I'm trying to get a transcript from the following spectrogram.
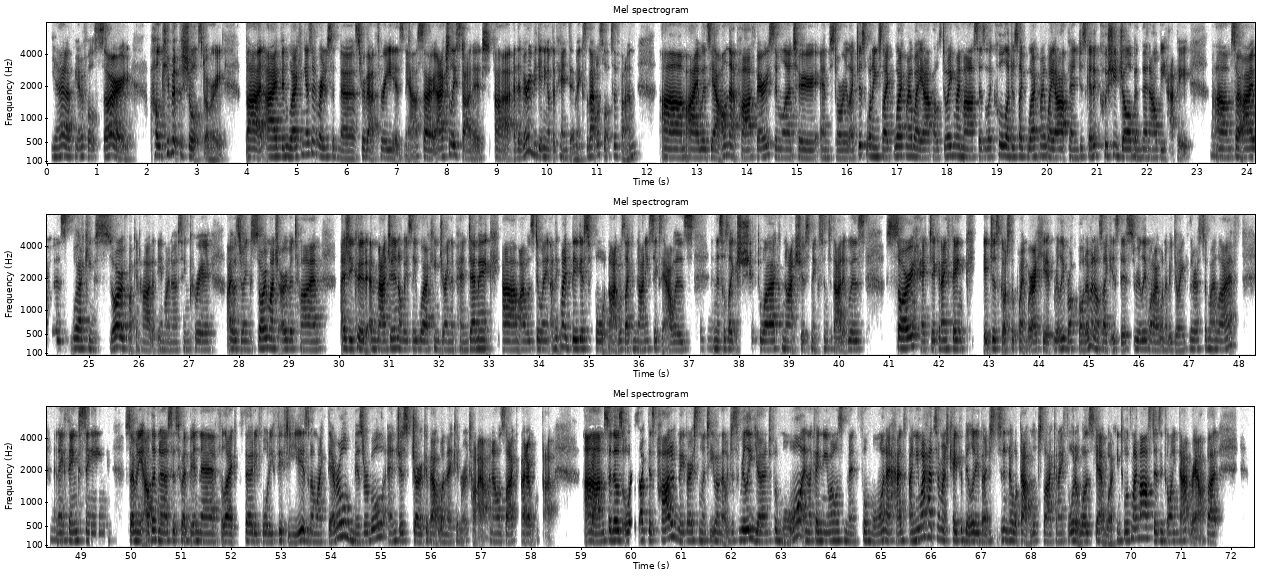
Yeah, beautiful. So, I'll give it the short story. But I've been working as a registered nurse for about three years now. So I actually started uh, at the very beginning of the pandemic. So that was lots of fun. Um, I was, yeah, on that path, very similar to Em story, like just wanting to like work my way up. I was doing my master's, like, cool, I'll just like work my way up and just get a cushy job and then I'll be happy. Mm-hmm. Um, so I was working so fucking hard in my nursing career. I was doing so much overtime as you could imagine, obviously working during the pandemic, um, I was doing, I think my biggest fortnight was like 96 hours. Mm-hmm. And this was like shift work, night shifts mixed into that. It was so hectic. And I think it just got to the point where I hit really rock bottom. And I was like, is this really what I want to be doing for the rest of my life? Mm-hmm. And I mm. think seeing so many other nurses who had been there for like 30, 40, 50 years, and I'm like, they're all miserable and just joke about when they can retire. And I was like, I don't want that. Um, so there was always like this part of me very similar to you and that would just really yearned for more. And like I knew I was meant for more. And I had I knew I had so much capability, but I just didn't know what that looked like. And I thought it was, yeah, working towards my master's and going that route. But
